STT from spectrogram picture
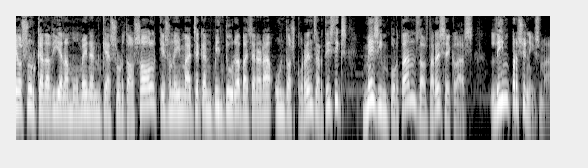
Eos surt cada dia en el moment en què surt el sol, que és una imatge que en pintura va generar un dels corrents artístics més importants dels darrers segles, l'impressionisme.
